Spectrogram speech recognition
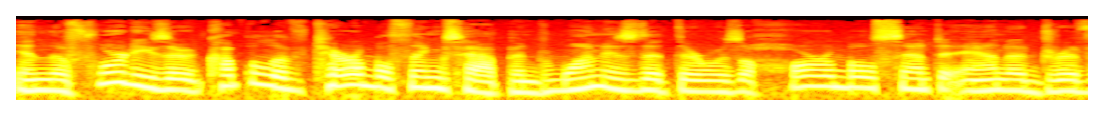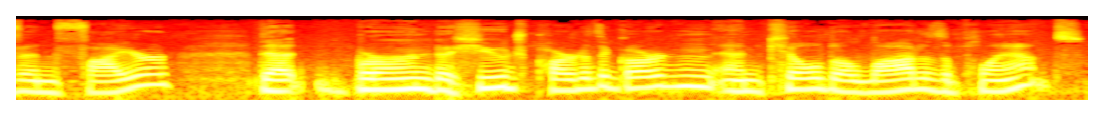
In the 40s, a couple of terrible things happened. One is that there was a horrible Santa Ana driven fire that burned a huge part of the garden and killed a lot of the plants.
